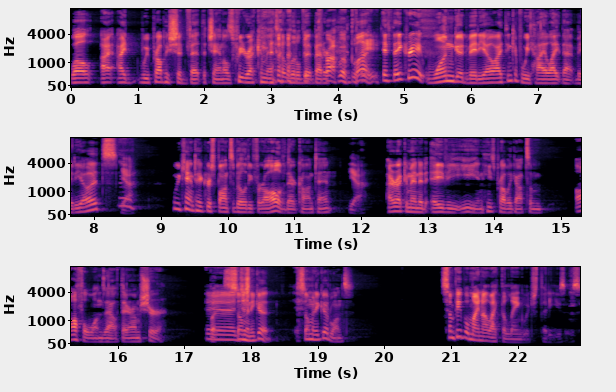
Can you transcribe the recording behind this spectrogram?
Well, I, I we probably should vet the channels we recommend a little bit better. Probably. But if they create one good video, I think if we highlight that video, it's eh, Yeah. we can't take responsibility for all of their content. Yeah. I recommended AVE, and he's probably got some awful ones out there, I'm sure. But Uh, so just- many good, so many good ones. Some people might not like the language that he uses,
